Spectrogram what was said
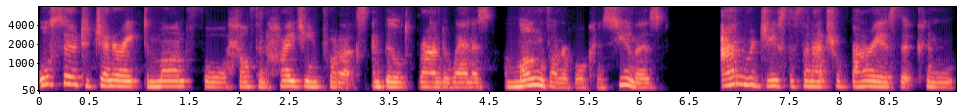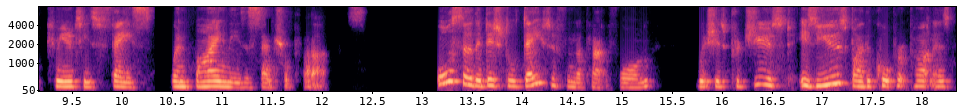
also to generate demand for health and hygiene products and build brand awareness among vulnerable consumers, and reduce the financial barriers that can, communities face when buying these essential products. Also, the digital data from the platform, which is produced, is used by the corporate partners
